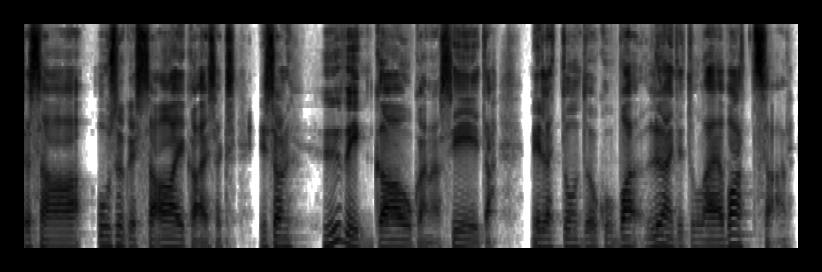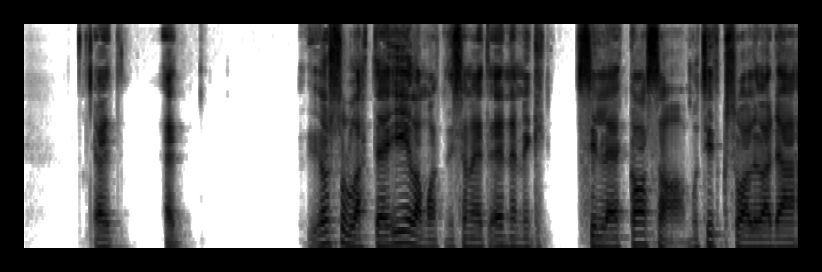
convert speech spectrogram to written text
se saa Usukissa aikaiseksi, niin se on hyvin kaukana siitä, mille tuntuu, kun va- lyönti tulee vatsaan. Et, et, jos sun lähtee ilmat, niin sä menet ennemminkin silleen kasaan, mutta sitten kun sua lyödään,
